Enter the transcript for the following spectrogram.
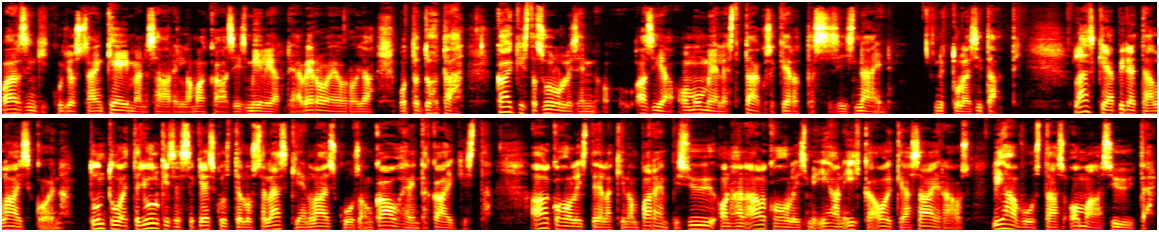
varsinkin kun jossain Keimansaarilla makaa siis miljardeja veroeuroja, mutta tuota, kaikista surullisin asia on mun mielestä tämä, kun se kerrot tässä siis näin. Nyt tulee sitaatti. Läskeä pidetään laiskoina. Tuntuu, että julkisessa keskustelussa läskien laiskuus on kauheinta kaikista. Alkoholisteillakin on parempi syy, onhan alkoholismi ihan ihka oikea sairaus, lihavuus taas omaa syytä.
